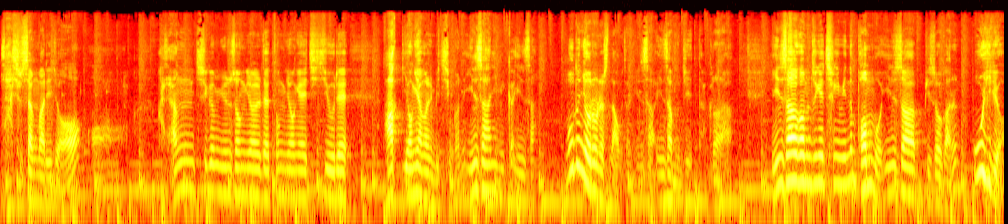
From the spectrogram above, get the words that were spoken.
사실상 말이죠. 어, 가장 지금 윤석열 대통령의 지지율에 악 영향을 미친 것은 인사 아닙니까? 인사. 모든 여론에서 나오잖아요. 인사, 인사 문제 있다. 그러나 인사 검증에 책임 있는 법무 인사 비서관은 오히려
